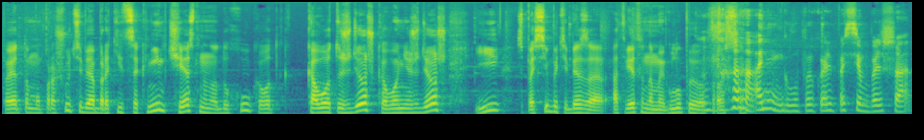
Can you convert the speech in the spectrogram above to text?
поэтому прошу тебя обратиться к ним честно, на духу, вот кого ты ждешь, кого не ждешь. И спасибо тебе за ответы на мои глупые вопросы. Они не глупые, Коль, спасибо большое.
